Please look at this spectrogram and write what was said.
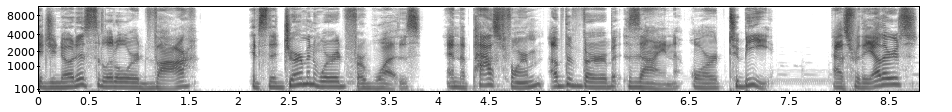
Did you notice the little word war? It's the German word for was, and the past form of the verb sein, or to be. As for the others,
